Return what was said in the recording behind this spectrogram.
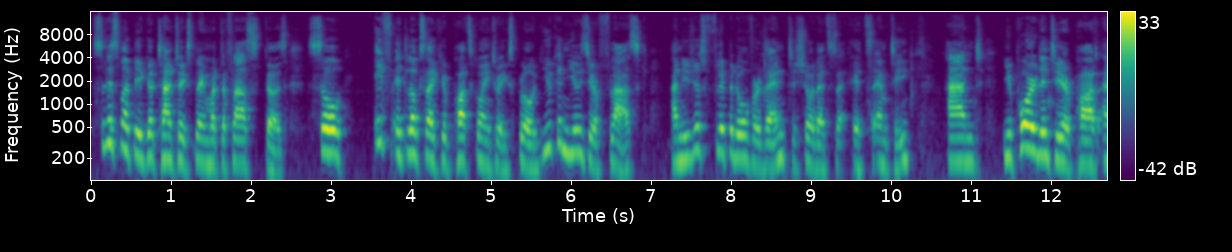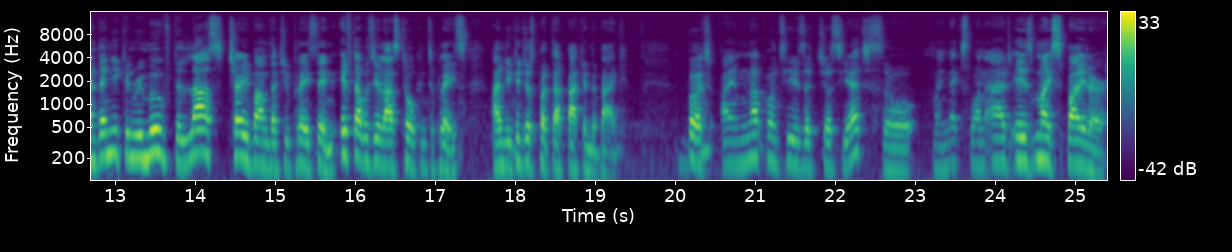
So this might be a good time to explain what the flask does. So if it looks like your pot's going to explode, you can use your flask and you just flip it over then to show that it's empty. And you pour it into your pot, and then you can remove the last cherry bomb that you placed in, if that was your last token to place, and you can just put that back in the bag. But I'm not going to use it just yet, so my next one out is my spider,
